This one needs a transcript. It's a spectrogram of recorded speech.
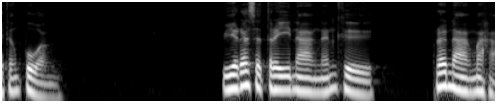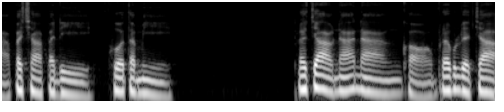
ศทั้งปวง วีรสตรีนางนั้นคือ พระนางมหาประชาปดีโคตมี พระเจ้าน้านางของพระพุทธเจ้า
